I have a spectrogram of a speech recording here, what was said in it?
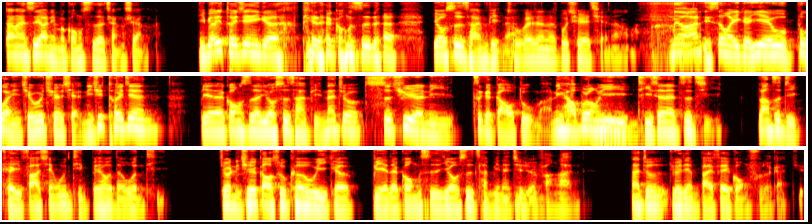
当然是要你们公司的强项。你不要去推荐一个 别的公司的优势产品啊，除非真的不缺钱啊。没有啊，你身为一个业务，不管你缺不缺钱，你去推荐别的公司的优势产品，那就失去了你这个高度嘛。你好不容易提升了自己，让自己可以发现问题背后的问题，就你却告诉客户一个别的公司优势产品的解决方案，那就有点白费功夫的感觉。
